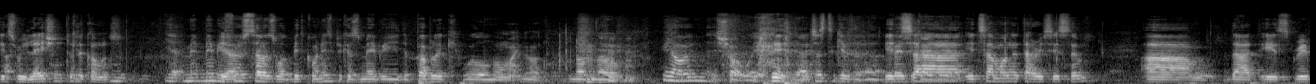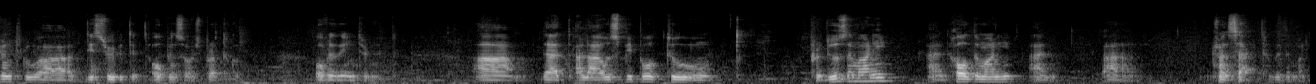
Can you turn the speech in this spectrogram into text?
its relation to the commons. Yeah, may- maybe Yeah. first tell us what Bitcoin is, because maybe the public will Oh my God. not know. you know, in a short way. yeah, just to give the uh, It's basic a idea. it's a monetary system um, that is driven through a distributed open source protocol over the internet um, that allows people to produce the money and hold the money and uh, transact with the money.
